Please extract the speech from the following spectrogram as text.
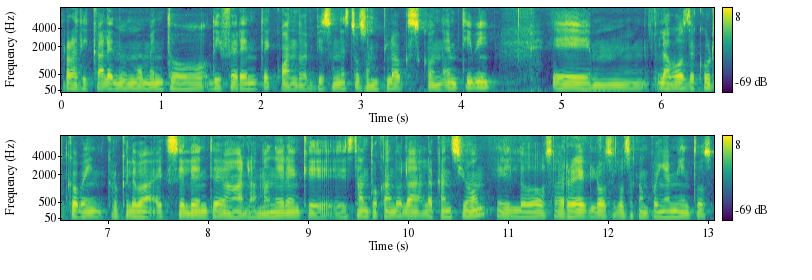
radical en un momento diferente cuando empiezan estos unplugs con MTV. Eh, la voz de Kurt Cobain creo que le va excelente a la manera en que están tocando la, la canción, eh, los arreglos, los acompañamientos.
